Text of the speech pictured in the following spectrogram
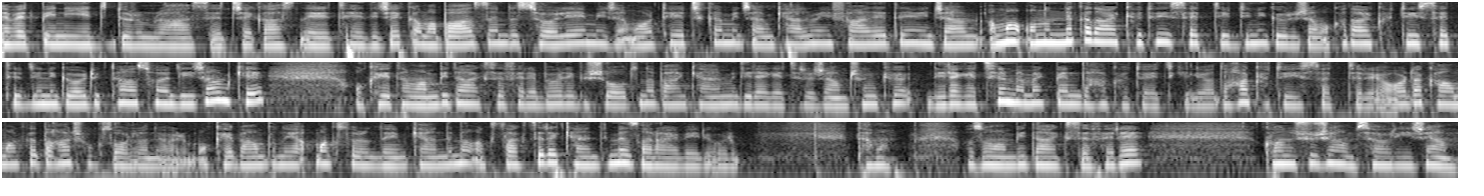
Evet beni yedi durum rahatsız edecek aslında irite edecek ama bazılarını da söyleyemeyeceğim ortaya çıkamayacağım kendimi ifade edemeyeceğim ama onun ne kadar kötü hissettirdiğini göreceğim. O kadar kötü hissettirdiğini gördükten sonra diyeceğim ki okey tamam bir dahaki sefere böyle bir şey olduğunda ben kendimi dile getireceğim. Çünkü dile getirmemek beni daha kötü etkiliyor daha kötü hissettiriyor. Orada kalmakta daha çok zorlanıyorum. Okey ben bunu yapmak zorundayım kendime aksi kendime zarar veriyorum. Tamam o zaman bir dahaki sefere konuşacağım söyleyeceğim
